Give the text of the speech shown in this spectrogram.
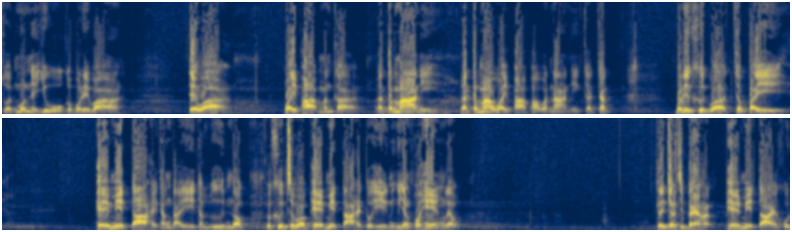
สวดมนต์ให้ยู่ก็บ่ได้ว่า แต่ว่าไหวพามันก็อัตมานี่อัตมาไหวพาภาวนานี่ก็จักบ่ได้คิดว่าจะไปแผ่เมตตาให้ทั้งใดทั้งอื่นดอก ก็คือจะว่าแผ่เมตตาให้ตัวเองนี่ก็ยังพอแห้งแล้ว แต่จักสิแปแผ่เมตตาให้คน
